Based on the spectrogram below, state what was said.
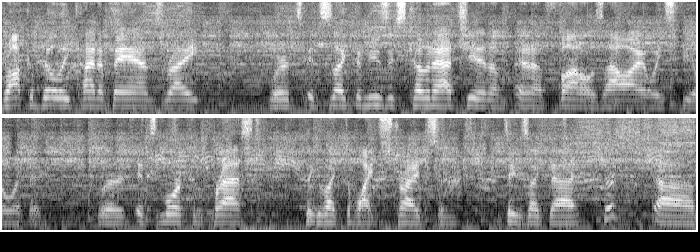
rockabilly kind of bands, right? Where it's it's like the music's coming at you in a in a funnel is how I always feel with it. Where it's more compressed. Think of like the White Stripes and things like that. Sure. Um,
